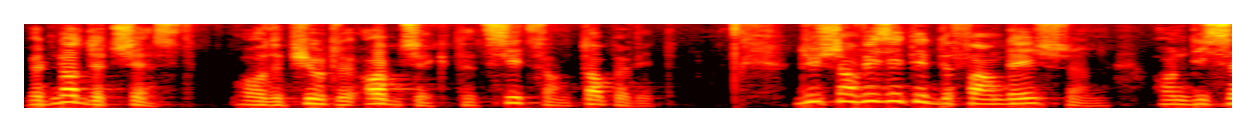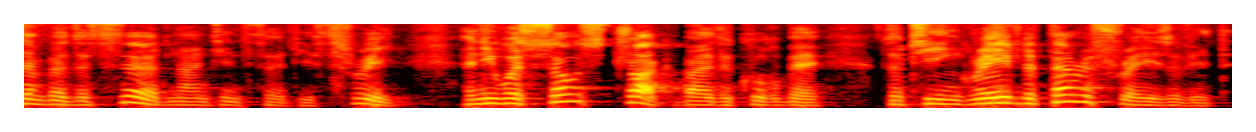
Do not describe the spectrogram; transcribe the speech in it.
but not the chest or the pewter object that sits on top of it. Duchamp visited the foundation on December the 3rd, 1933, and he was so struck by the Courbet that he engraved a paraphrase of it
